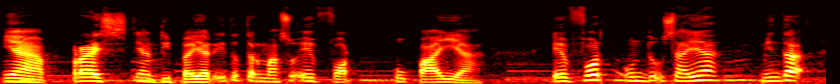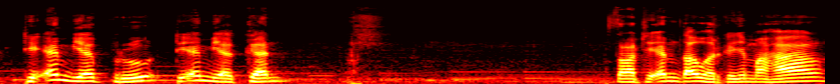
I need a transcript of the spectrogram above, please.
ya price yang dibayar itu termasuk effort, upaya. Effort untuk saya minta DM ya bro, DM ya Gan. Setelah DM tahu harganya mahal,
